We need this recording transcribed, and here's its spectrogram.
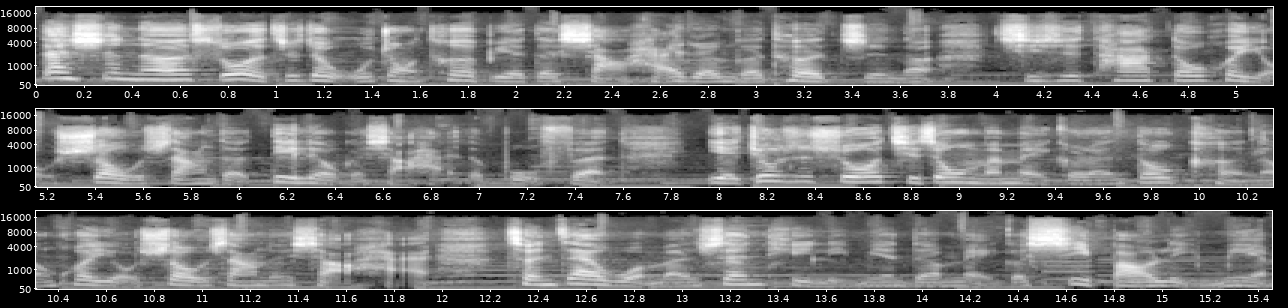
但是呢，所有这这五种特别的小孩人格特质呢，其实它都会有受伤的第六个小孩的部分。也就是说，其实我们每个人都可能会有受伤的小孩存在我们身体里面的每个细胞里面。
